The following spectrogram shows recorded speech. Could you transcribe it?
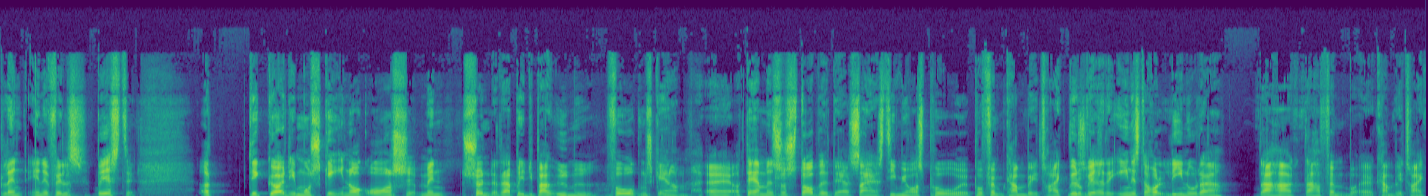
blandt NFL's bedste. Og det gør de måske nok også, men søndag der blev de bare ydmyget for åben skærm, øh, og dermed så stoppede deres sejrsteam jo også på, øh, på fem kampe i træk. Ved du, hvad er det eneste hold lige nu, der er? Der har, der har fem øh, kampe i træk.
